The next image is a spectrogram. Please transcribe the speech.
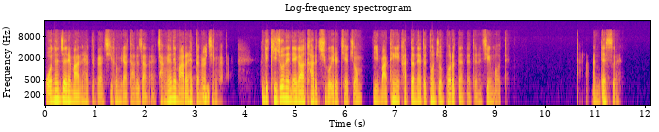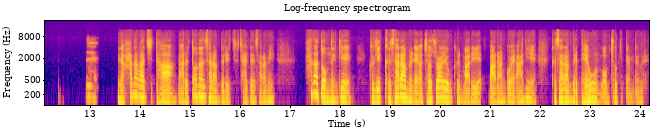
5년 전에 말을 했던 거랑 지금이랑 다르잖아요. 작년에 말을 했던 거랑 지금이랑 근데 기존에 내가 가르치고 이렇게 좀 이 마탱이 갔던 애들, 돈 좀 벌었던 애들은 지금 어때? 안 됐어요. 네. 그냥 하나같이 다 나를 떠난 사람들이 잘 된 사람이 하나도 없는 게 그게 그 사람을 내가 저주하려고 그 말이 말한 거에 아니에요. 그 사람들이 배움을 멈췄기 때문에 그래.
